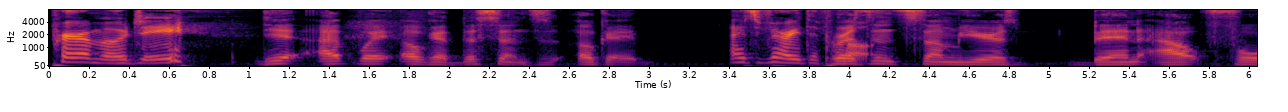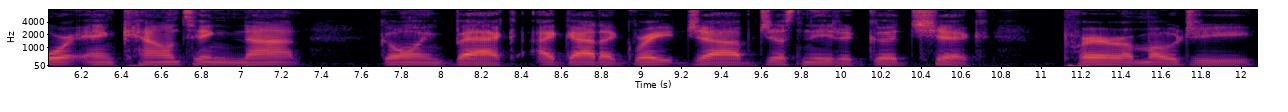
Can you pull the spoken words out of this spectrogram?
prayer emoji. yeah, I, wait. Okay, this sentence. Okay, It's very difficult. prison some years been out for and counting not going back i got a great job just need a good chick prayer emoji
